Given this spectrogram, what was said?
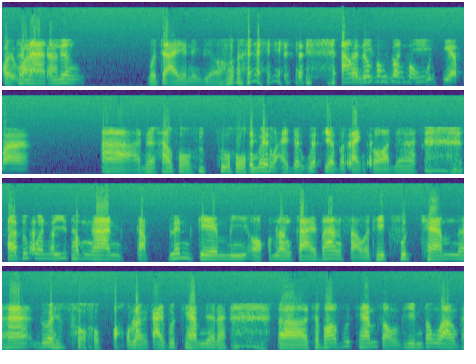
อสนทนากันเรื่องหัวใจกันอย่างเดียว เอาแต่วันนี่นี้ต้องทุกต้วัองนส่งนี้คุณเจี๊ยบมา อ่านะครับ ผมโอ้โหไม่ไหวเดี๋ยวกูเจียบมาแต่งก่อนนะฮะเอาทุกวันนี้ทำงานกับเล่นเกมมีออกกำลังกายบ้างเสาร์อาทิตย์ฟุตแชมป์นะฮะด้วยอออกกำลังกายฟุตแชมป์เนี่ยนะเอ่อเฉพาะฟุตแชมป์สองทีมต้องวางแผ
